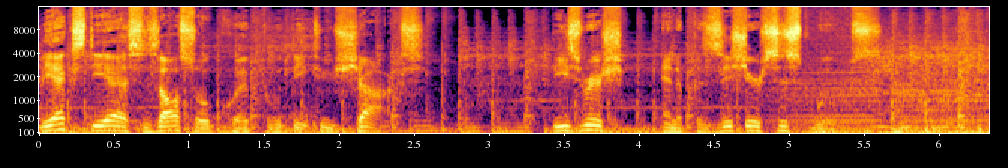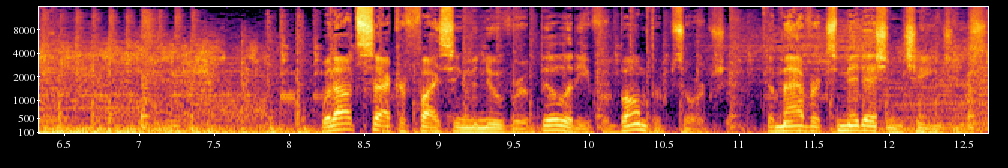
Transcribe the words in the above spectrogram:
The XDS is also equipped with the two shocks. These rear and a position assist whoops without sacrificing maneuverability for bump absorption. The Maverick's mid-engine changes.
